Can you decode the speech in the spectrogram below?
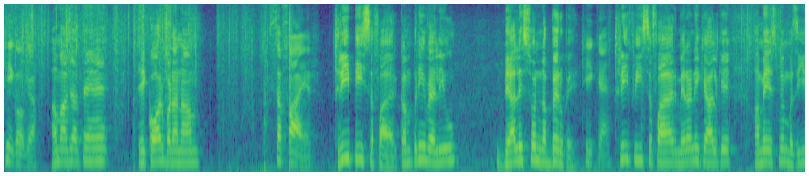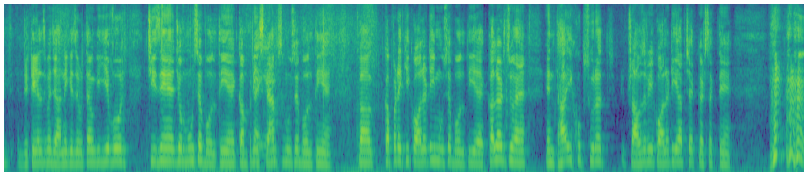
ठीक हो गया। हम आ जाते हैं एक और बड़ा नाम। Sapphire. Three piece Sapphire. Company value बयालीस सौ नब्बे रुपये ठीक है। थ्री पीस सफ़ायर मेरा नहीं ख्याल कि हमें इसमें मज़ीद डिटेल्स में जाने की ज़रूरत है क्योंकि ये वो चीज़ें हैं जो मुँह से बोलती हैं कंपनी। स्टैम्प्स मुँह से बोलती हैं कपड़े की क्वालिटी मुँह से बोलती है कलर जो है इंतहाई खूबसूरत ट्राउज़र की क्वालिटी आप चेक कर सकते हैं।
